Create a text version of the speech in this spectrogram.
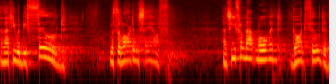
and that he would be filled with the Lord himself. And see, from that moment, God filled him.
